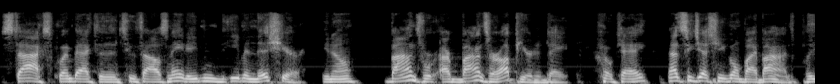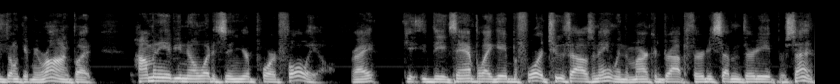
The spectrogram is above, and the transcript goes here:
stocks, going back to the 2008, even, even this year, you know, bonds were, our bonds are up year to date. Okay. Not suggesting you go and buy bonds. Please don't get me wrong, but how many of you know what is in your portfolio, right? The example I gave before, 2008, when the market dropped 37, 38%.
